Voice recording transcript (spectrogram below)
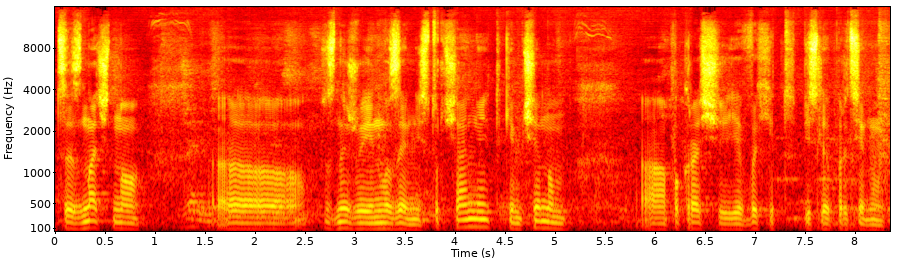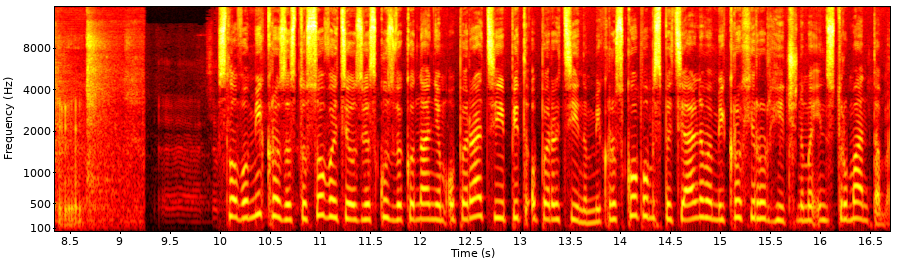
Це значно знижує інвазивність втручання таким чином е, покращує вихід після операційного періоду. Слово мікро застосовується у зв'язку з виконанням операції під операційним мікроскопом спеціальними мікрохірургічними інструментами.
